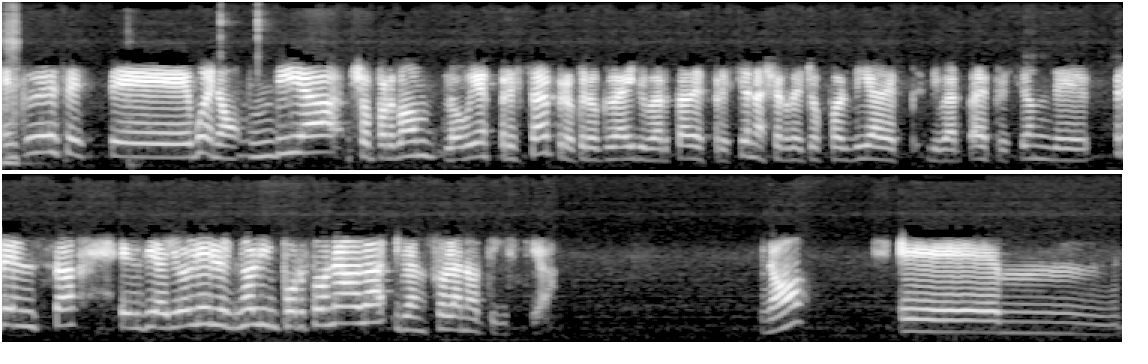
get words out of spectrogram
Entonces, este, bueno, un día, yo perdón, lo voy a expresar, pero creo que hay libertad de expresión. Ayer, de hecho, fue el día de libertad de expresión de prensa. El diario no le importó nada y lanzó la noticia. ¿No? Em,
